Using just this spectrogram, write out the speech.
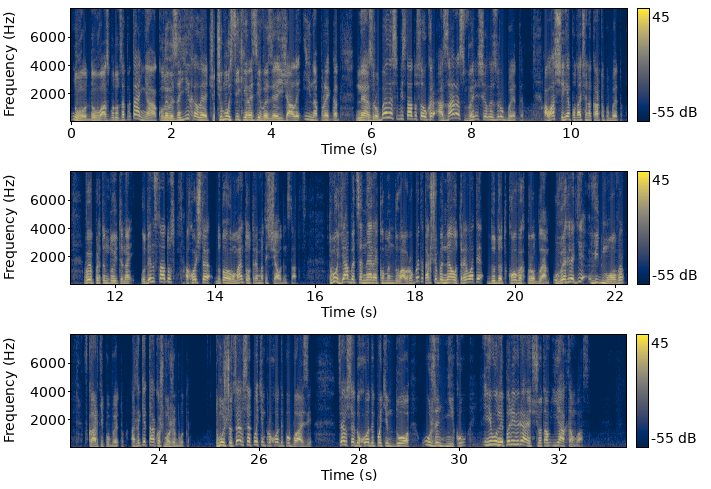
ну до вас будуть запитання, коли ви заїхали, чо- чому стільки разів ви заїжджали і, наприклад, не зробили собі статуса Укр, а зараз вирішили зробити. А у вас ще є подача на карту побиту. Ви претендуєте на один статус, а хочете до того моменту отримати ще один статус. Тому я би це не рекомендував робити, так щоб не отримати додаткових проблем у вигляді відмови в карті побиту. А таке також може бути. Тому що це все потім проходить по базі, це все доходить потім до ужендніків, і вони перевіряють, що там і як там вас.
